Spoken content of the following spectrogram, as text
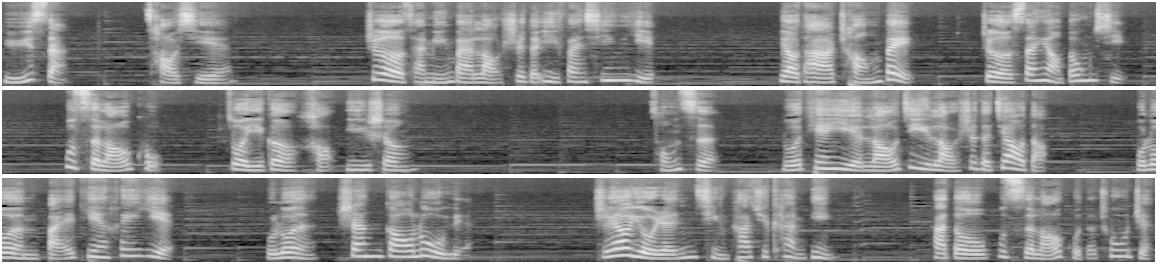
雨伞、草鞋，这才明白老师的一番心意，要他常备这三样东西。不辞劳苦，做一个好医生。从此，罗天意牢记老师的教导，不论白天黑夜，不论山高路远，只要有人请他去看病，他都不辞劳苦的出诊。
